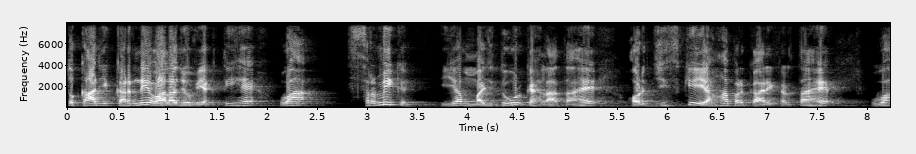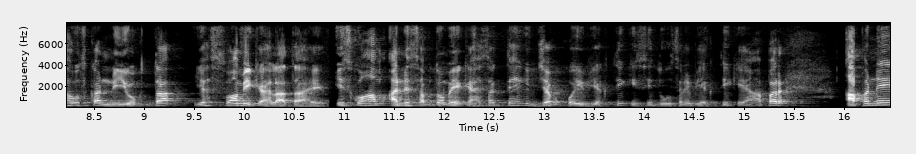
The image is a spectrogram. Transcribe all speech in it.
तो कार्य करने वाला जो व्यक्ति है, वह श्रमिक या मजदूर कहलाता है और जिसके यहाँ पर कार्य करता है, वह उसका नियोक्ता या स्वामी कहलाता है। इसको हम अन्य शब्दों में कह सकते हैं कि जब कोई व्यक्ति किसी दूसरे व्यक्ति के यहाँ पर अपने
